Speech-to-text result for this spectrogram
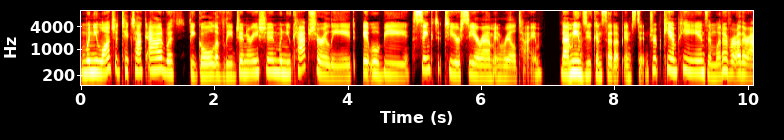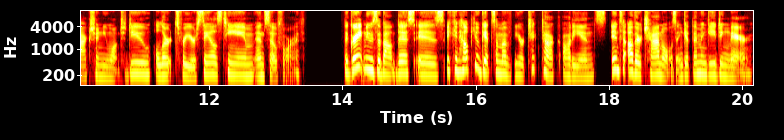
when you launch a TikTok ad with the goal of lead generation, when you capture a lead, it will be synced to your CRM in real time. That means you can set up instant drip campaigns and whatever other action you want to do, alerts for your sales team, and so forth. The great news about this is it can help you get some of your TikTok audience into other channels and get them engaging there.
